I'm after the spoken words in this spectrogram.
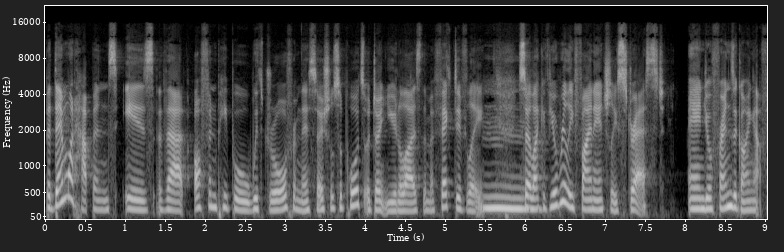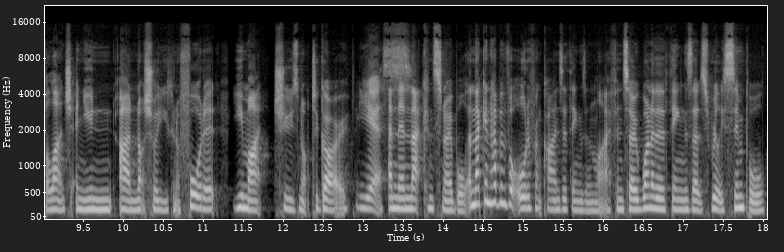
But then what happens is that often people withdraw from their social supports or don't utilize them effectively. So like if you're really financially stressed, and your friends are going out for lunch and you are not sure you can afford it, you might choose not to go. Yes. And then that can snowball. And that can happen for all different kinds of things in life. And so one of the things that's really simple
